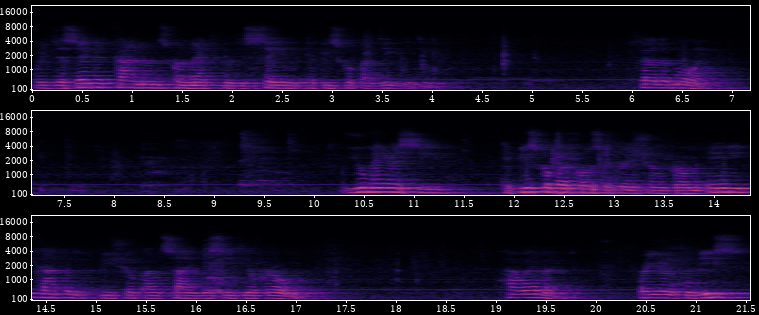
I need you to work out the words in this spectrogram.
which the sacred canons connect with the same episcopal dignity. Furthermore, you may receive episcopal consecration from any Catholic bishop outside the city of Rome. However, prior to this,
